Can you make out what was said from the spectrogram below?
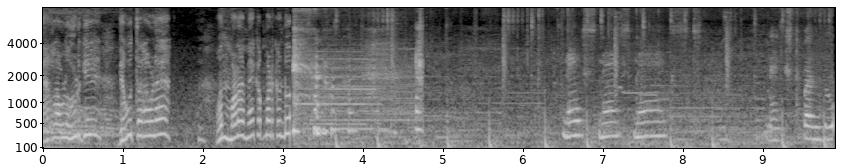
ಯಾರಲ್ಲ ಅವಳು ಹುಡುಗಿ? ದೇವತರ ಅವಳೆ? ಒಂದ್ ಮಣ ಮೇಕಪ್ ಮಾಡ್ಕೊಂಡು? ನೆಕ್ಸ್ಟ್ ನೆಕ್ಸ್ಟ್ ನೆಕ್ಸ್ಟ್ ನೆಕ್ಸ್ಟ್ ಬಂದು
